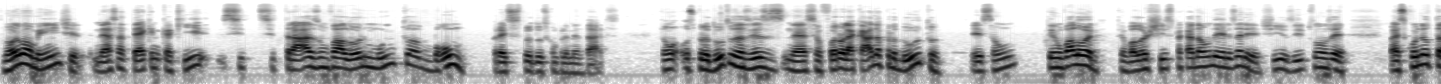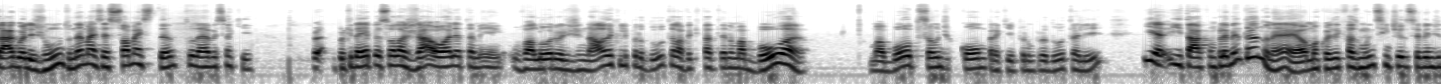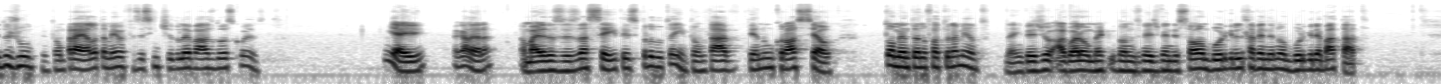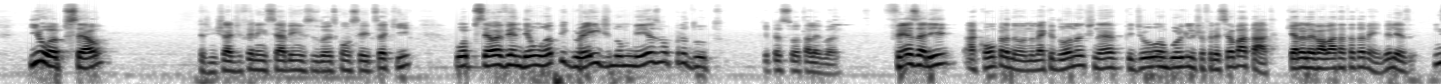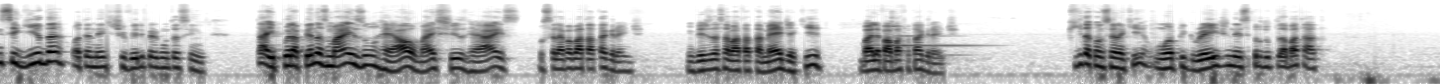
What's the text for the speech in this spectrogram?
Normalmente, nessa técnica aqui, se, se traz um valor muito bom para esses produtos complementares. Então, os produtos, às vezes, né, se eu for olhar cada produto, eles são, tem um valor, tem um valor X para cada um deles ali, X, Y, Z. Mas quando eu trago eles junto, né, mas é só mais tanto, tu leva isso aqui. Porque daí a pessoa ela já olha também o valor original daquele produto, ela vê que está tendo uma boa, uma boa opção de compra aqui por um produto ali, e, e tá complementando, né? É uma coisa que faz muito sentido ser vendido junto. Então, para ela também vai fazer sentido levar as duas coisas. E aí, a galera, a maioria das vezes aceita esse produto aí. Então, tá tendo um cross-sell. Tô aumentando o faturamento. Né? Em vez de agora o McDonald's, em vez de vender só hambúrguer, ele tá vendendo hambúrguer e batata. E o upsell, a gente já diferenciar bem esses dois conceitos aqui. O upsell é vender um upgrade no mesmo produto que a pessoa está levando fez ali a compra no, no, McDonald's, né? Pediu o hambúrguer, ele te ofereceu batata. Quero levar batata também, beleza. Em seguida, o atendente te vira e pergunta assim: tá, e por apenas mais um real, mais X reais, você leva batata grande. Em vez dessa batata média aqui, vai levar batata grande. O que está acontecendo aqui? Um upgrade nesse produto da batata.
